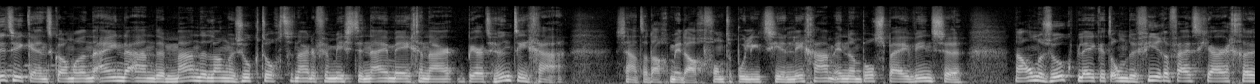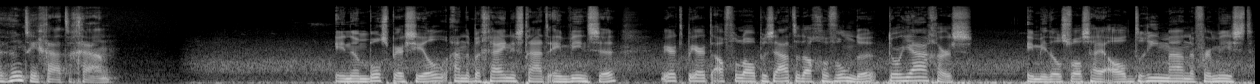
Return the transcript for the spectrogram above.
Dit weekend kwam er een einde aan de maandenlange zoektocht naar de vermiste Nijmegenaar Bert Huntinga. Zaterdagmiddag vond de politie een lichaam in een bos bij Winsen. Na onderzoek bleek het om de 54-jarige Huntinga te gaan. In een bosperceel aan de Begijnenstraat in Winsen werd Bert afgelopen zaterdag gevonden door jagers. Inmiddels was hij al drie maanden vermist.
